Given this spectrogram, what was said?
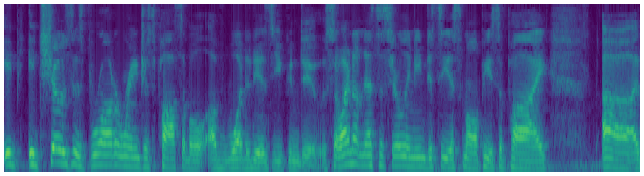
it, it shows as broad a range as possible of what it is you can do. So I don't necessarily need to see a small piece of pie. Uh,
